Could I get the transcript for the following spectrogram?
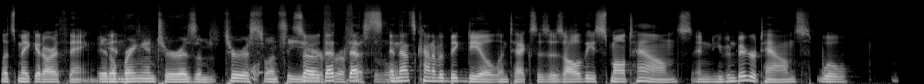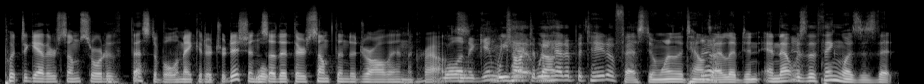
Let's make it our thing. It'll And bring in tourism tourists once a so year that, for a that's festival. and that's kind of a big deal in Texas. Is all these small towns and even bigger towns will put together some sort of mm. festival and make it a tradition so that there's something to draw in the crowds. well, and again, we, we talked had about we had a potato fest in one of the towns Yeah. I lived in, and that was the thing was is that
